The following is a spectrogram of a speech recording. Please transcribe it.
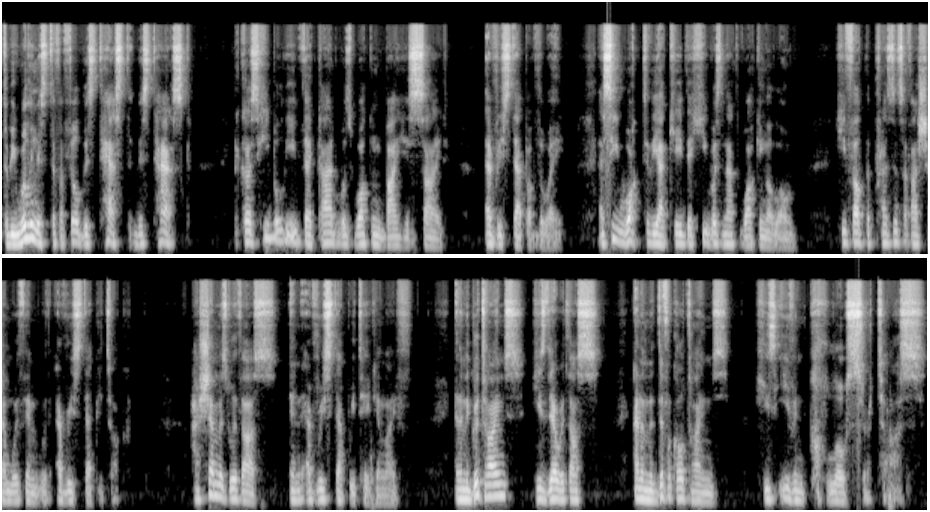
to be willingness to fulfill this test, this task, because he believed that God was walking by his side every step of the way. As he walked to the Akedah, he was not walking alone. He felt the presence of Hashem with him with every step he took. Hashem is with us in every step we take in life. And in the good times, he's there with us. And in the difficult times, he's even closer to us.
